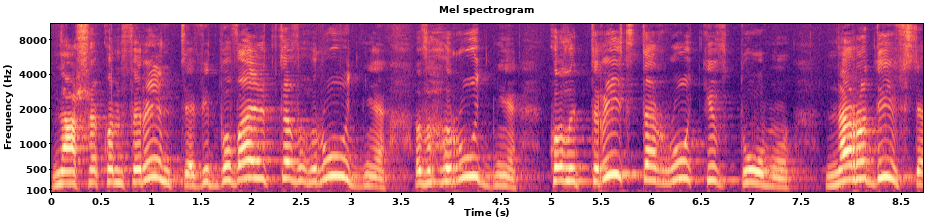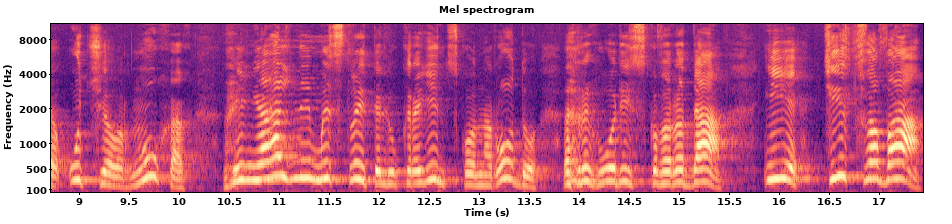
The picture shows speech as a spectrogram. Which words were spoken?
Наша конференція відбувається в грудні, в грудні, коли 300 років тому народився у Чорнухах геніальний мислитель українського народу Григорій Сковорода, І ті слова,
